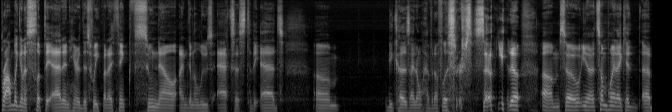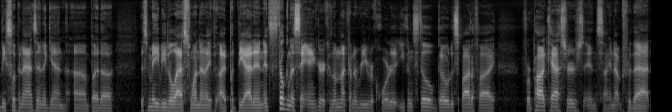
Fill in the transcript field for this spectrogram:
probably going to slip the ad in here this week, but I think soon now I'm going to lose access to the ads um, because I don't have enough listeners. So, you know, um, so, you know, at some point I could uh, be slipping ads in again. Uh, but uh, this may be the last one that I, I put the ad in. It's still going to say Anchor because I'm not going to re record it. You can still go to Spotify for podcasters and sign up for that.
